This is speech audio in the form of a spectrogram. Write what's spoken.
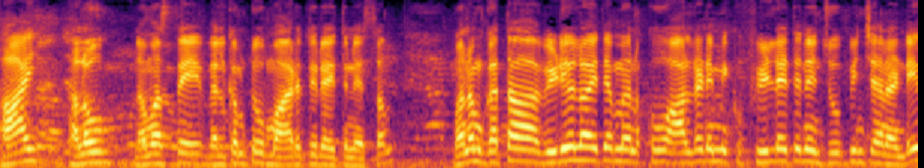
హాయ్ హలో నమస్తే వెల్కమ్ టు మారుతి రైతు నేస్తం. మనం గత వీడియోలో అయితే మనకు ఆల్రెడీ మీకు ఫీల్డ్ అయితే నేను చూపించానండి.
